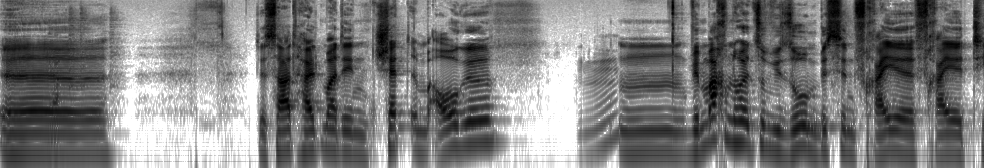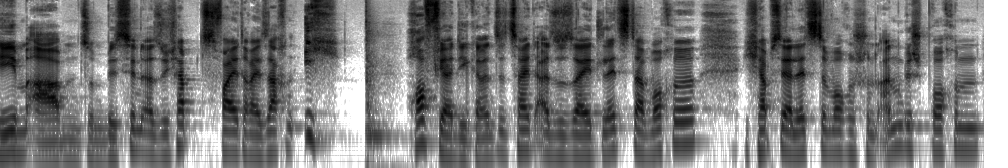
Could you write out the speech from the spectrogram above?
Äh, ja. Das hat halt mal den Chat im Auge. Mhm. Mm, wir machen heute sowieso ein bisschen freie, freie Themenabend, so ein bisschen. Also ich habe zwei, drei Sachen. Ich hoffe ja die ganze Zeit, also seit letzter Woche, ich habe es ja letzte Woche schon angesprochen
